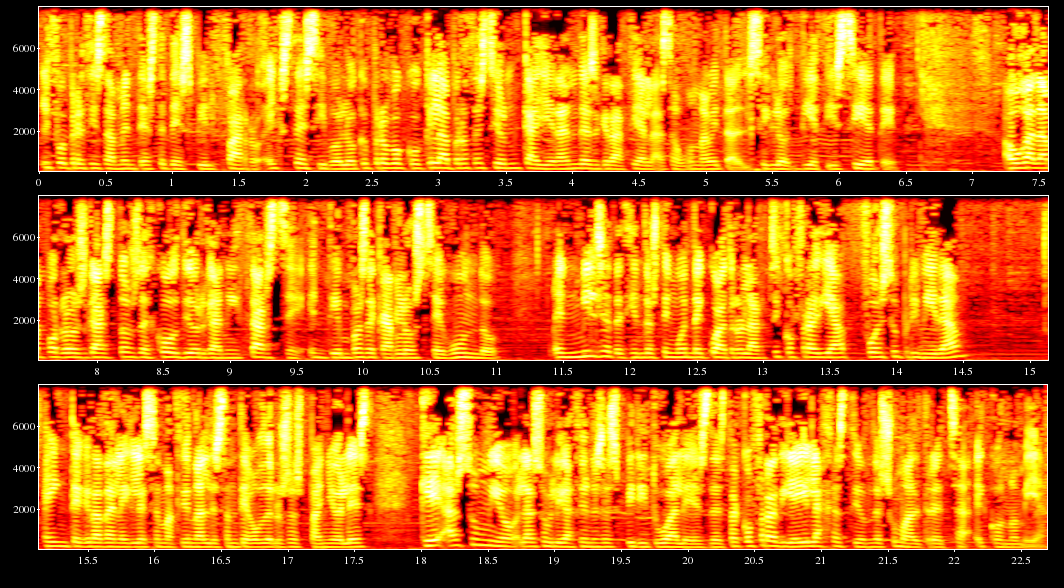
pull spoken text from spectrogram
Y fue precisamente este despilfarro excesivo lo que provocó que la procesión cayera en desgracia en la segunda mitad del siglo XVII. Ahogada por los gastos, dejó de organizarse en tiempos de Carlos II. En 1754 la archicofradía fue suprimida e integrada en la Iglesia Nacional de Santiago de los Españoles, que asumió las obligaciones espirituales de esta cofradía y la gestión de su maltrecha economía.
